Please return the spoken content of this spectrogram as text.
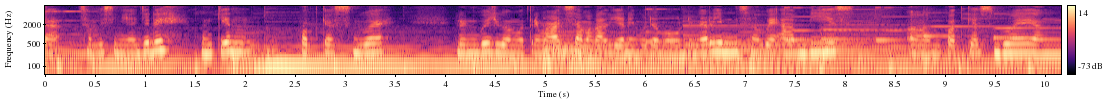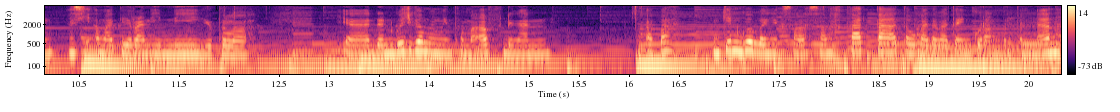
ya sampai sini aja deh. Mungkin podcast gue dan gue juga mau terima kasih sama kalian yang udah mau dengerin sampai habis um, podcast gue yang masih amatiran ini gitu loh. Ya dan gue juga meminta maaf dengan apa mungkin gue banyak salah-salah kata atau kata-kata yang kurang berkenan.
